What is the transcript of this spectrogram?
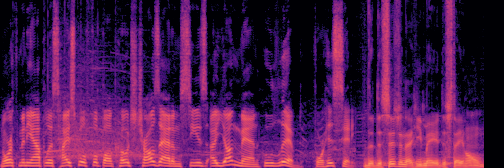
North Minneapolis high school football coach Charles Adams sees a young man who lived for his city. The decision that he made to stay home,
